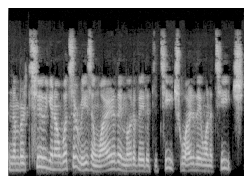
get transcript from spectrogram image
number two, you know, what's the reason? Why are they motivated to teach? Why do they want to teach?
